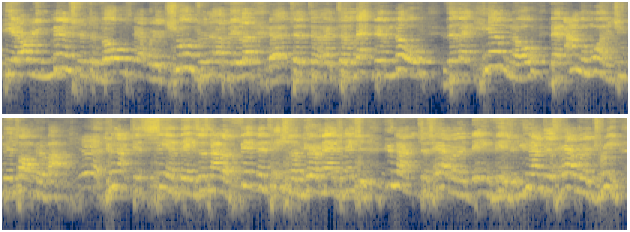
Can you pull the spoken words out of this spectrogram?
He had already ministered to those that were the children of the elect, uh, to, to, uh, to let them know, to let him know that I'm the one that you've been talking about. Yeah. You're not just seeing things. It's not a figmentation of your imagination. You're not just having a day vision. You're not just having a dream.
